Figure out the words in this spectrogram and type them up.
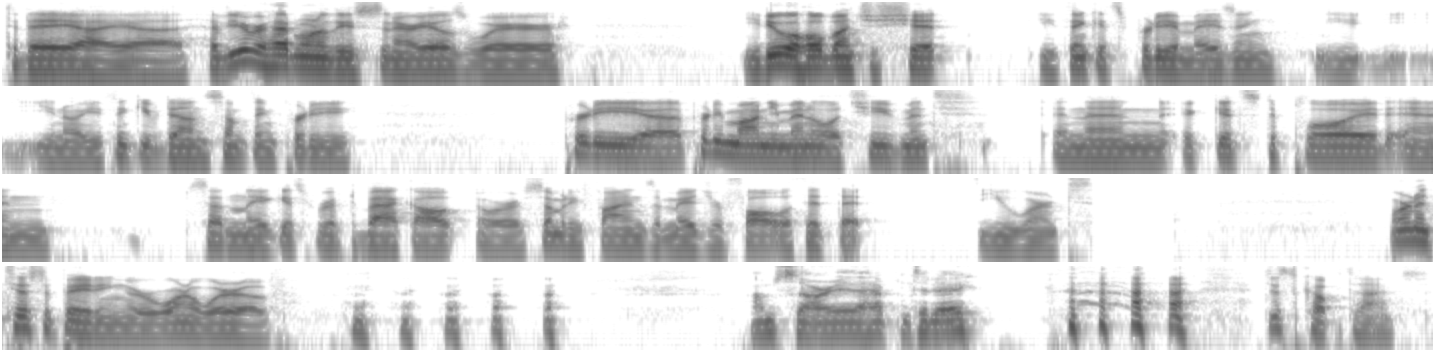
today I uh, have you ever had one of these scenarios where you do a whole bunch of shit, you think it's pretty amazing, you you, you know you think you've done something pretty pretty uh, pretty monumental achievement, and then it gets deployed and suddenly it gets ripped back out, or somebody finds a major fault with it that you weren't weren't anticipating or weren't aware of. I'm sorry that happened today. just a couple times.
